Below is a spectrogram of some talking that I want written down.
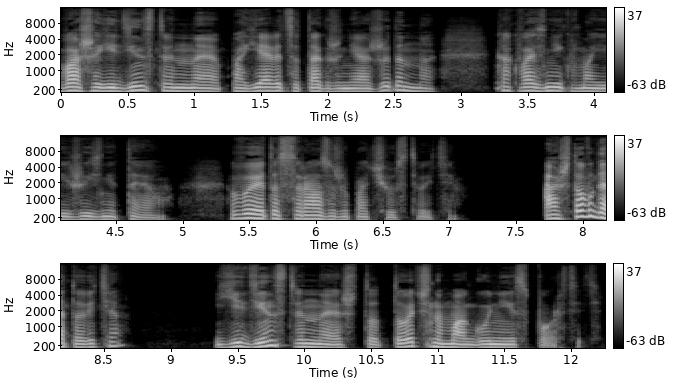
Ваша единственная появится так же неожиданно, как возник в моей жизни Тео. Вы это сразу же почувствуете. А что вы готовите? Единственное, что точно могу не испортить.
